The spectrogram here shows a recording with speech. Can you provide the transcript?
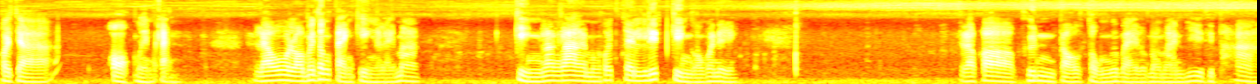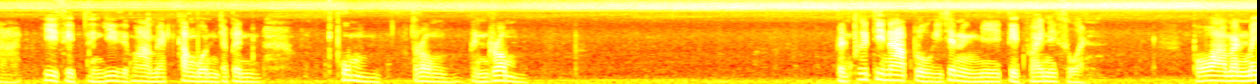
ก็จะออกเหมือนกัน แล้วเราไม่ต้องแต่งกิ่งอะไรมาก กิ่งล่างๆมันก็จะลิดกิ่งของมันเอง แล้วก็ขึ้นเตาตรงขึ้นไปประมาณยี่สิบห้ายี่สิบถึงยี่สิบห้าเมตร ข้างบนจะเป็นพุ่มตรงเป็นร่ม เป็นพืชที่น่าปลูกอีกชนิดหนึ่งมีติดไว้ในสวน เพราะว่ามันไม่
